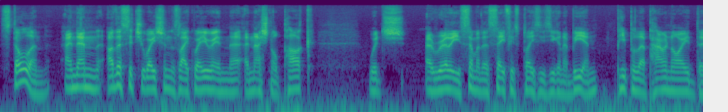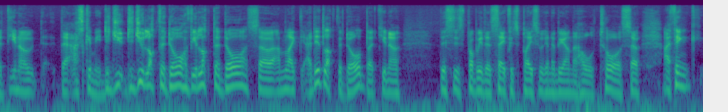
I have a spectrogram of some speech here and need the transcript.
stolen. And then other situations like where you're in a, a national park, which are really some of the safest places you're going to be in. People are paranoid that you know they're asking me, "Did you did you lock the door? Have you locked the door?" So I'm like, "I did lock the door, but you know, this is probably the safest place we're going to be on the whole tour." So I think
